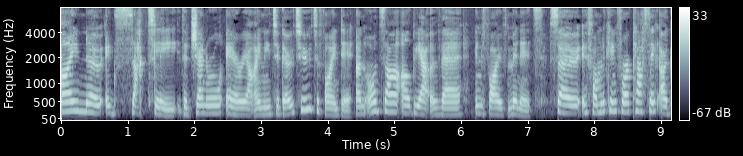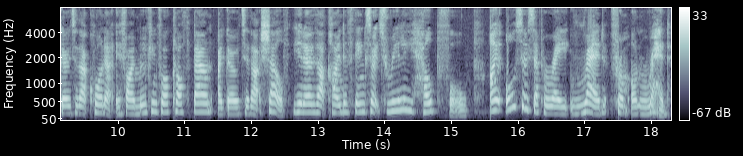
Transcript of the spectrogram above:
I know exactly the general area I need to go to to find it. And odds are I'll be out of there in five minutes. So if I'm looking for a classic, I go to that corner. If I'm looking for a cloth bound, I go to that shelf. You know, that kind of thing. So it's really helpful. I also separate read from unread.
